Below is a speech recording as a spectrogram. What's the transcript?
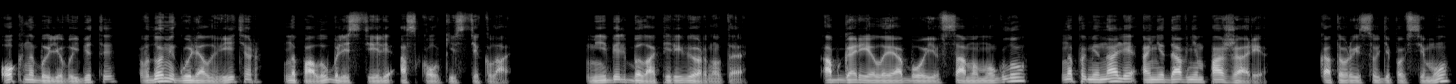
Окна были выбиты, в доме гулял ветер, на полу блестели осколки стекла. Мебель была перевернута. Обгорелые обои в самом углу напоминали о недавнем пожаре, который, судя по всему,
